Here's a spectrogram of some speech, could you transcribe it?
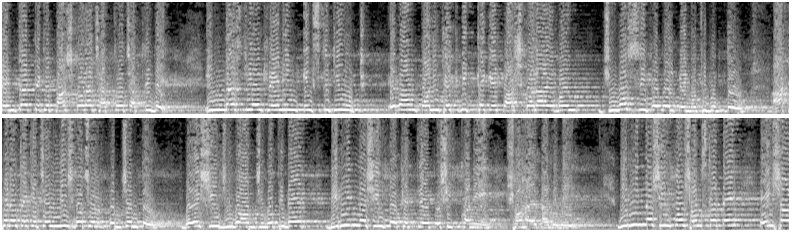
সেন্টার থেকে পাশ করা ছাত্র ছাত্রীদের ইন্ডাস্ট্রিয়াল ট্রেনিং ইনস্টিটিউট এবং পলিটেকনিক থেকে পাশ করা এবং যুবশ্রী প্রকল্পে নথিভুক্ত আঠেরো থেকে চল্লিশ বছর পর্যন্ত বয়সী যুবক, যুবতীদের বিভিন্ন শিল্প ক্ষেত্রে প্রশিক্ষণে সহায়তা দেবে। বিভিন্ন শিল্প সংস্থাতে এইসব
